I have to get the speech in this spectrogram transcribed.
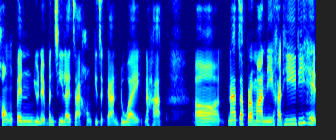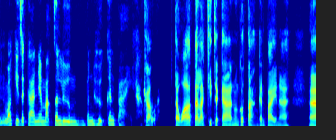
ของเป็นอยู่ในบัญชีรายจ่ายของกิจการด้วยนะคะเอ่อน่าจะประมาณนี้ค่ะที่ที่เห็นว่ากิจการเนี่ยมักจะลืมบันทึกกันไปค่ะครับ แต่ว่าแต่ละกิจการมันก็ต่างกันไปนะอ่า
